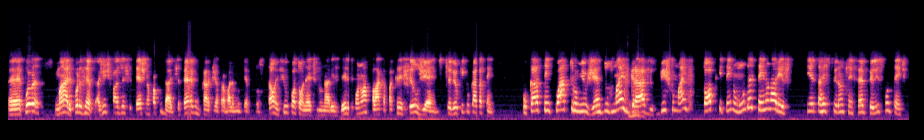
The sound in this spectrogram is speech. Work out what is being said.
É, por, Mário, por exemplo, a gente faz esse teste na faculdade. Você pega um cara que já trabalha muito tempo no hospital, enfia o cotonete no nariz dele e põe uma placa para crescer os germes. Você vê o que, que o cara tem. O cara tem 4 mil germes dos mais uhum. graves, o bicho mais top que tem no mundo, ele tem no nariz. E ele está respirando sem febre, feliz, contente.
